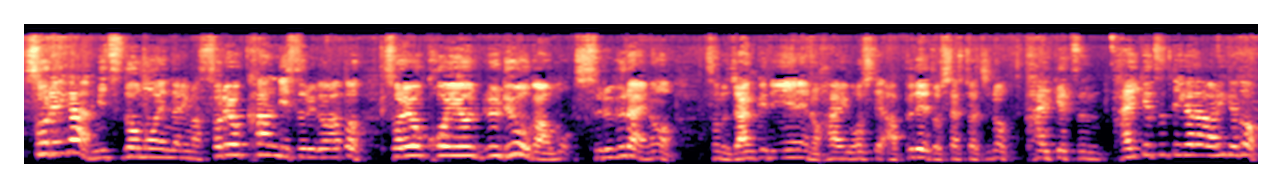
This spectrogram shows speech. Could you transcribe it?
それが密度萌えになりますそれを管理する側とそれを超える量がするぐらいのそのジャンク DNA の配合してアップデートした人たちの対決対決って言い方は悪いけど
